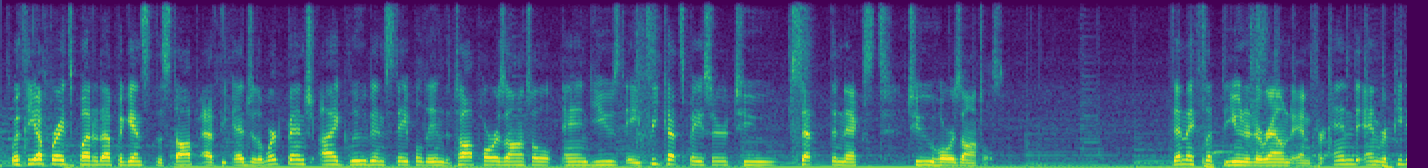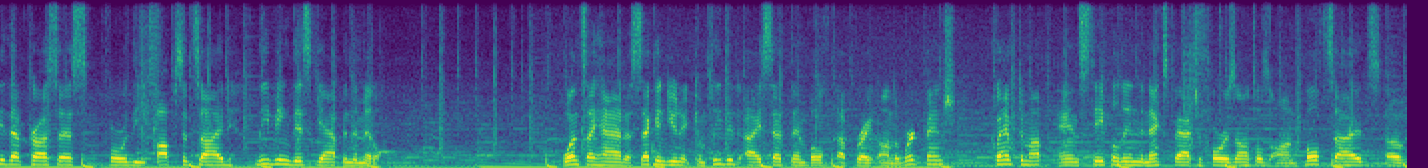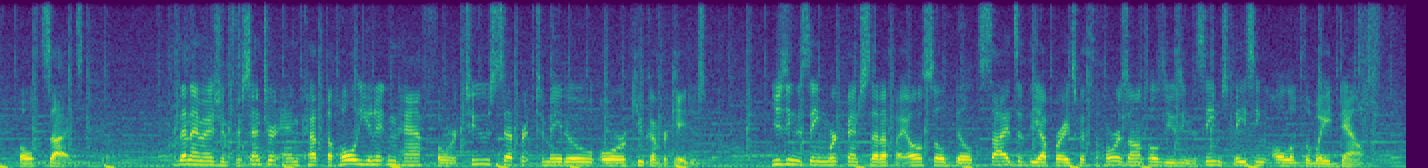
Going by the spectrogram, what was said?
With the uprights butted up against the stop at the edge of the workbench, I glued and stapled in the top horizontal and used a pre-cut spacer to set the next two horizontals. Then I flipped the unit around end for end and repeated that process for the opposite side, leaving this gap in the middle. Once I had a second unit completed, I set them both upright on the workbench, clamped them up, and stapled in the next batch of horizontals on both sides of both sides. Then I measured for center and cut the whole unit in half for two separate tomato or cucumber cages. Using the same workbench setup, I also built sides of the uprights with the horizontals using the same spacing all of the way down.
